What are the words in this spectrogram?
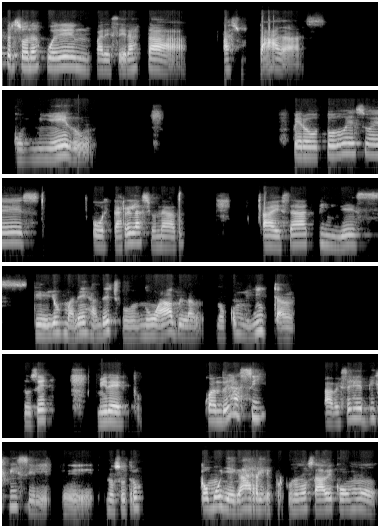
personas pueden parecer hasta asustadas, con miedo, pero todo eso es o está relacionado a esa timidez que ellos manejan. De hecho, no hablan, no comunican. Entonces, mire esto, cuando es así, a veces es difícil eh, nosotros cómo llegarles, porque uno no sabe cómo,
